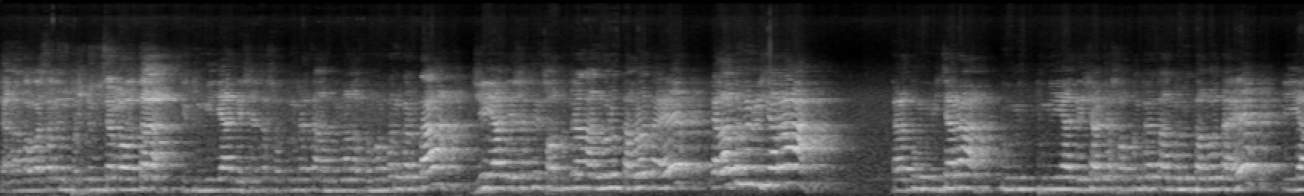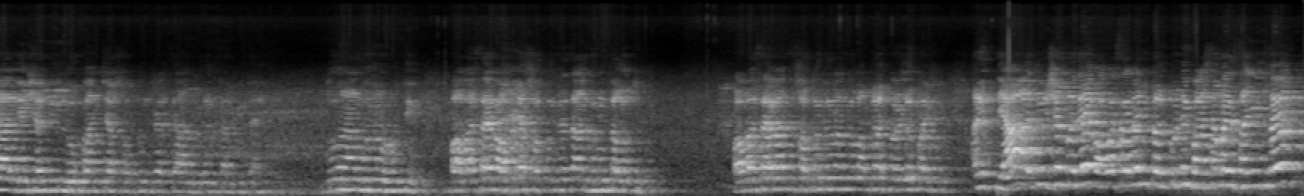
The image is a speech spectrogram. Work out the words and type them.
त्यांना बाबासाहेबांनी प्रश्न विचारला होता की तुम्ही या देशाच्या स्वातंत्र्याच्या आंदोलनाला समर्थन करता? जे या देशातील स्वातंत्र्याचं आंदोलन चालवत आहे त्याला तुम्ही विचारा. त्याला तुम्ही विचारा तुम्ही तुम्ही या देशाच्या स्वातंत्र्याचं आंदोलन चालवत आहे की या देशातील लोकांच्या स्वातंत्र्याचं आंदोलन चालवित आहे? दोन आंदोलन होते. बाबासाहेब आपल्या स्वातंत्र्याचं आंदोलन चालवत होते. बाबासाहेबांचं स्वातंत्र्य आंदोलन आपल्याला कळलं पाहिजे. आणि त्या अधिवेशनमध्ये बाबासाहेबांनी कल्पनिक भाषणामध्ये सांगितलं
